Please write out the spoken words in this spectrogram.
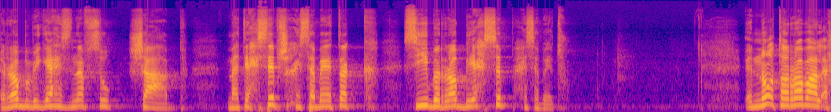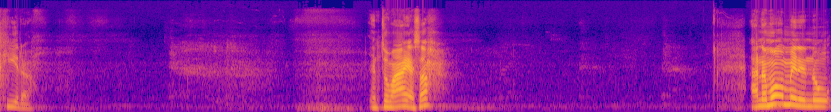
الرب بيجهز نفسه شعب. ما تحسبش حساباتك سيب الرب يحسب حساباته النقطة الرابعة الأخيرة أنتوا معايا صح؟ أنا مؤمن إنه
